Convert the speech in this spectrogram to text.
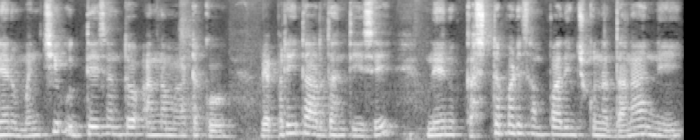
నేను మంచి ఉద్దేశంతో అన్న మాటకు విపరీతార్థం తీసి నేను కష్టపడి సంపాదించుకున్న ధనాన్ని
